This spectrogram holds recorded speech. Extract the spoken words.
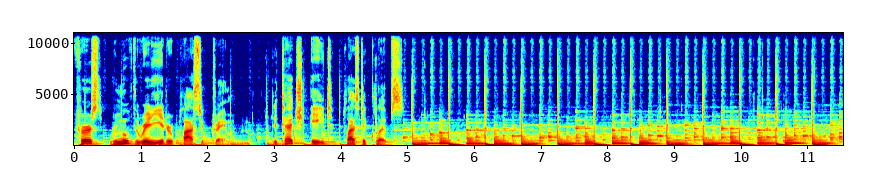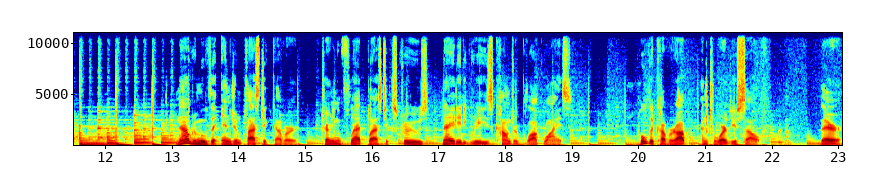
First, remove the radiator plastic trim. Detach 8 plastic clips. Now remove the engine plastic cover, turning flat plastic screws 90 degrees counterclockwise. Pull the cover up and toward yourself. There.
